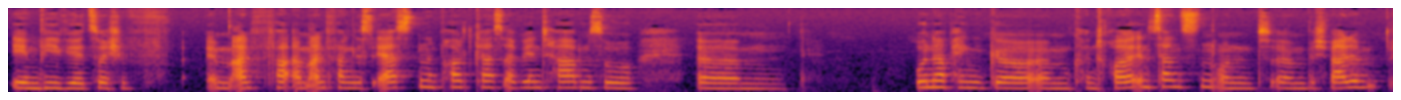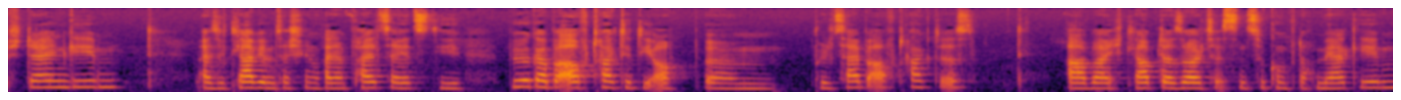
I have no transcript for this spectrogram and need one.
eben wie wir zum Beispiel im Anf am Anfang des ersten Podcasts erwähnt haben, so ähm, unabhängige ähm, Kontrollinstanzen und ähm, Beschwerdestellen geben. Also klar, wir haben zum Beispiel in Rheinland-Pfalz ja jetzt die Bürgerbeauftragte, die auch ähm, Polizeibeauftragte ist. Aber ich glaube, da sollte es in Zukunft noch mehr geben,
